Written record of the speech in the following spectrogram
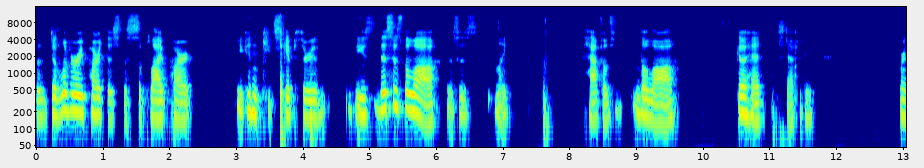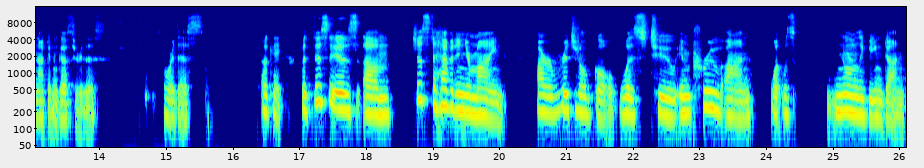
the delivery part, there's the supply part. You can keep, skip through these. This is the law. This is like half of the law. Go ahead, Stephanie. We're not going to go through this or this. Okay, but this is um, just to have it in your mind. Our original goal was to improve on what was normally being done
